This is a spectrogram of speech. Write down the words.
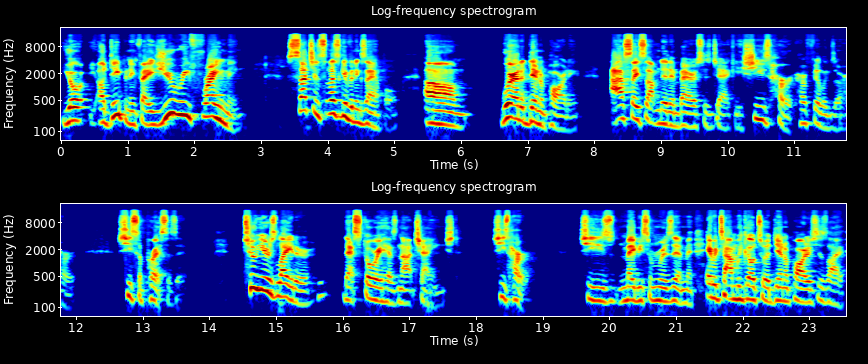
your a deepening phase, you reframing. Such as let's give an example. Um, we're at a dinner party. I say something that embarrasses Jackie. She's hurt. Her feelings are hurt. She suppresses it. Two years later, that story has not changed. She's hurt she's maybe some resentment. Every time we go to a dinner party, she's like,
